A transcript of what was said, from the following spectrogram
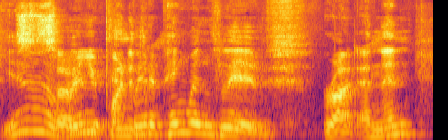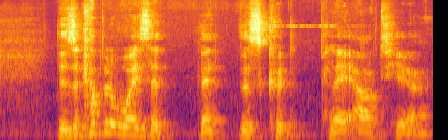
Yeah, So where, you pointed where the- do penguins live? Right, and then there's a couple of ways that, that this could play out here.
